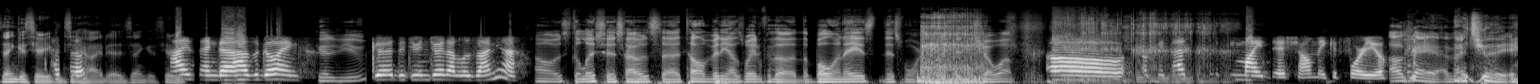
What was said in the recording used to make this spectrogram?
Hello. Zenga's here. You can say hi to Zenga's here. Hi, Zenga. How's it going? good and you? Good. Did you enjoy that lasagna? Oh, it's delicious. I was uh, telling Vinny I was waiting for the, the bolognese this morning, but it didn't show up. Oh, okay. That's going to be my dish. I'll make it for you. Okay, eventually.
